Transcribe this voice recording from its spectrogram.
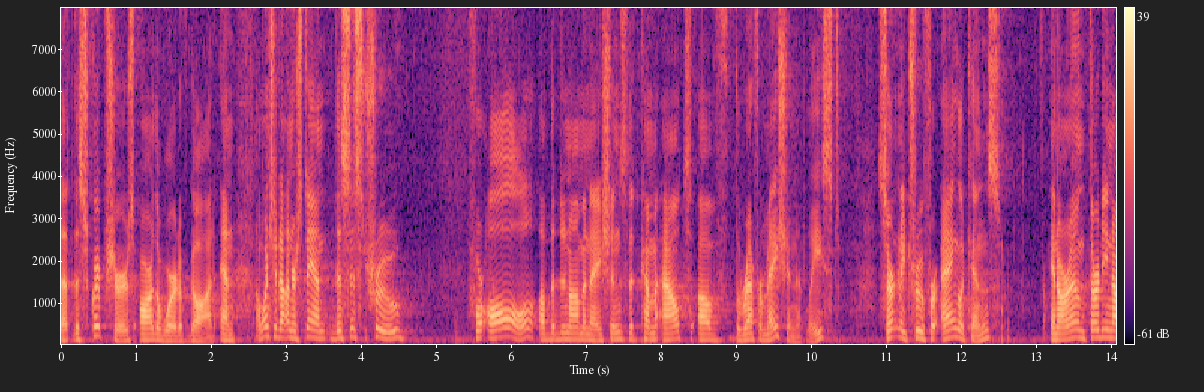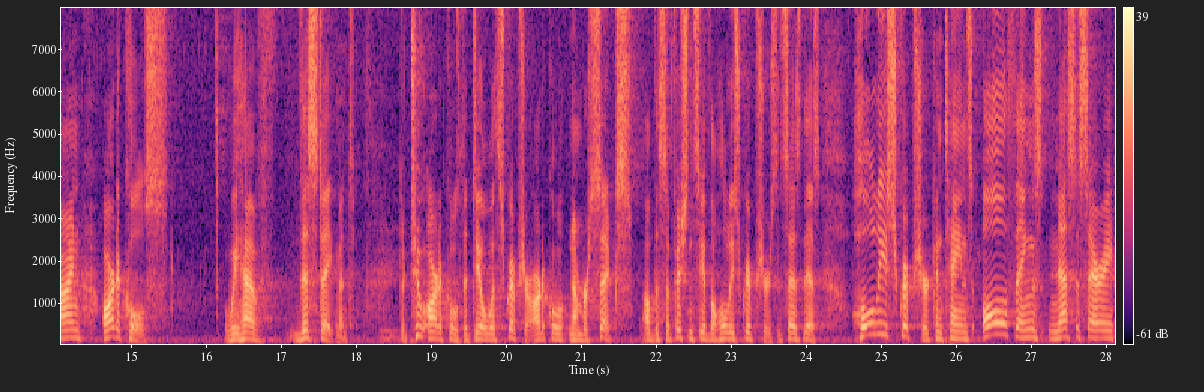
that the scriptures are the Word of God. And I want you to understand this is true for all of the denominations that come out of the Reformation, at least. Certainly true for Anglicans. In our own 39 articles, we have this statement. There are two articles that deal with Scripture. Article number six of the sufficiency of the Holy Scriptures. It says this Holy Scripture contains all things necessary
